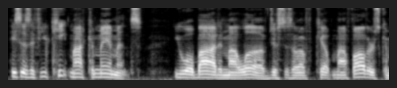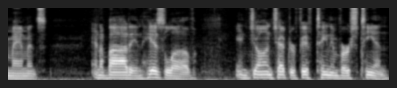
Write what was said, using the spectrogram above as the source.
He says, If you keep my commandments, you will abide in my love, just as I've kept my Father's commandments and abide in His love. In John chapter 15 and verse 10.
